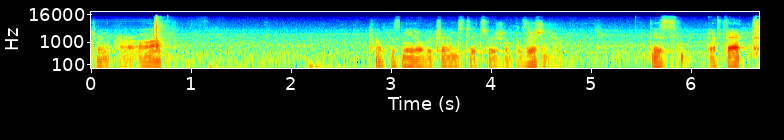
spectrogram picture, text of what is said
Turn the power off. Compass needle returns to its original position. This effect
